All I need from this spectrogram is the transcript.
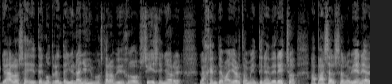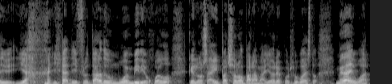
Ya lo sé, tengo 31 años y me gustan los videojuegos. Sí, señores, la gente mayor también tiene derecho a pasárselo bien y a, disfrutar de un buen videojuego, que los hay solo para mayores, por supuesto. Me da igual,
